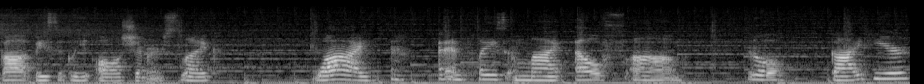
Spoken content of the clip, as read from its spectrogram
got basically all shimmers. Like, why? And place my e.l.f. Um, little guide here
